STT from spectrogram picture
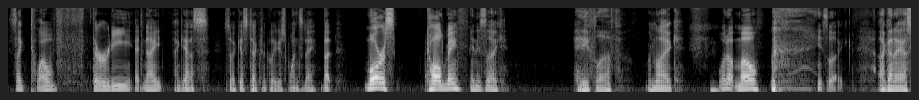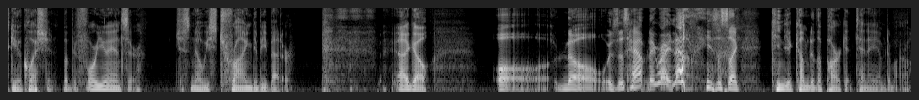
It's like twelve thirty at night, I guess. So I guess technically it's Wednesday. But Morris called me and he's like, "Hey, Fluff." I'm like, "What up, Mo?" he's like, "I gotta ask you a question, but before you answer, just know he's trying to be better." I go, "Oh no, is this happening right now?" he's just like, "Can you come to the park at 10 a.m. tomorrow?"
